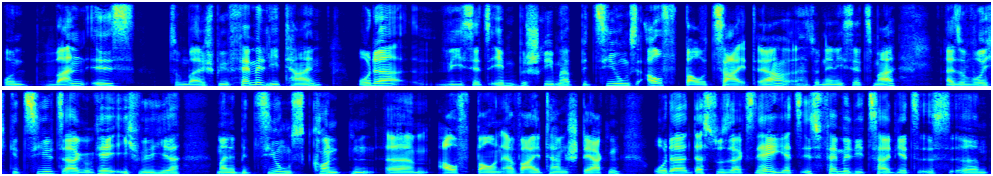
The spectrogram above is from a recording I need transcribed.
und wann ist zum Beispiel Family Time oder, wie ich es jetzt eben beschrieben habe, Beziehungsaufbauzeit, ja, so nenne ich es jetzt mal. Also, wo ich gezielt sage, okay, ich will hier meine Beziehungskonten ähm, aufbauen, erweitern, stärken. Oder dass du sagst, hey, jetzt ist Family-Zeit, jetzt ist ähm,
